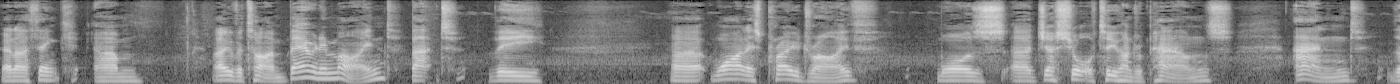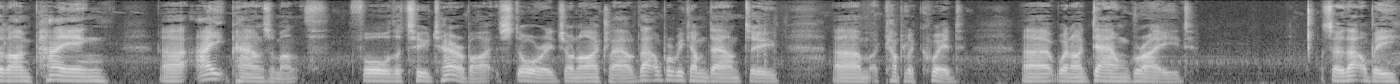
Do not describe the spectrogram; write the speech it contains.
and I think um, over time bearing in mind that the uh, wireless pro drive was uh, just short of 200 pounds and that I'm paying uh, eight pounds a month for the two terabyte storage on iCloud that'll probably come down to um, a couple of quid uh, when I downgrade so that'll be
